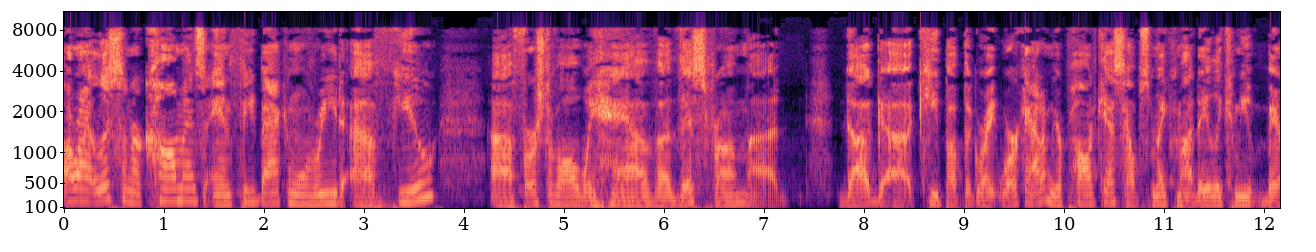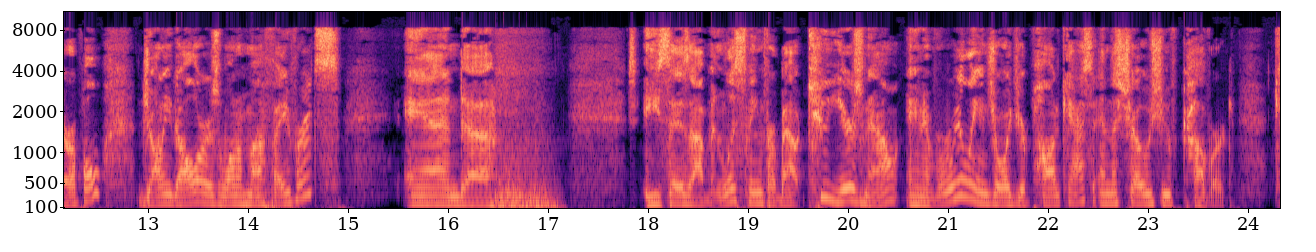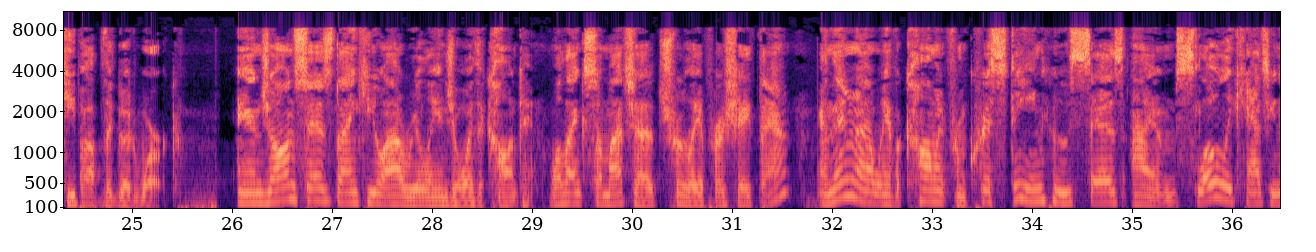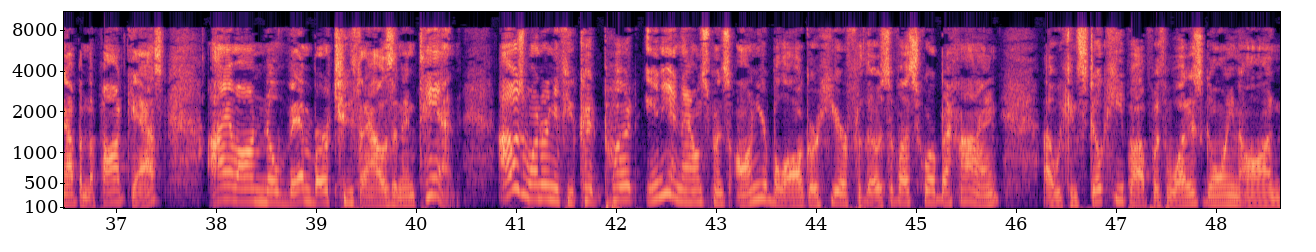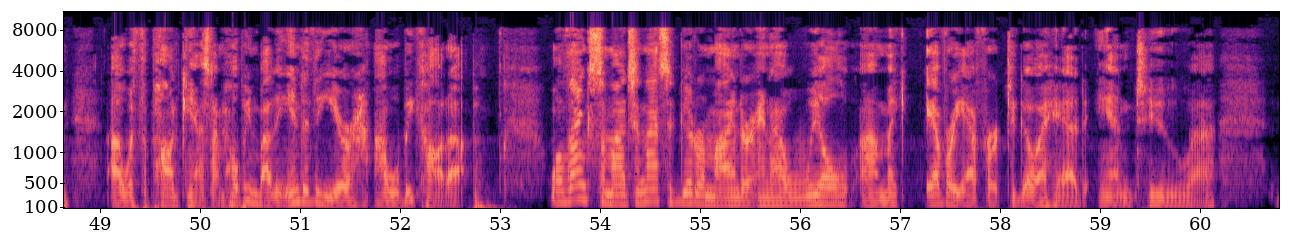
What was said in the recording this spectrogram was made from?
All right, listener comments and feedback, and we'll read a few. Uh, first of all, we have uh, this from uh, Doug, uh, keep up the great work, Adam. Your podcast helps make my daily commute bearable. Johnny Dollar is one of my favorites. And, uh, he says, I've been listening for about two years now and have really enjoyed your podcast and the shows you've covered. Keep up the good work. And John says, thank you. I really enjoy the content. Well, thanks so much. I truly appreciate that. And then uh, we have a comment from Christine who says, I am slowly catching up in the podcast. I am on November 2010. I was wondering if you could put any announcements on your blog or here for those of us who are behind. Uh, we can still keep up with what is going on uh, with the podcast. I'm hoping by the end of the year I will be caught up. Well, thanks so much, and that's a good reminder, and I will uh, make every effort to go ahead and to uh,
